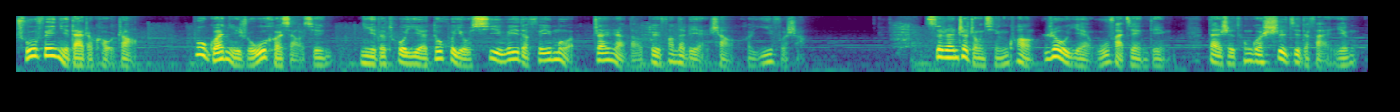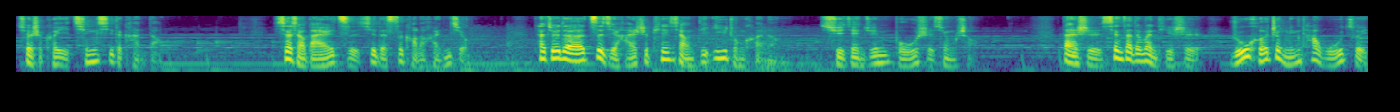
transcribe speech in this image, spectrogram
除非你戴着口罩，不管你如何小心，你的唾液都会有细微的飞沫沾染到对方的脸上和衣服上。虽然这种情况肉眼无法鉴定，但是通过试剂的反应却是可以清晰的看到。夏小白仔细的思考了很久，他觉得自己还是偏向第一种可能，许建军不是凶手。但是现在的问题是如何证明他无罪，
